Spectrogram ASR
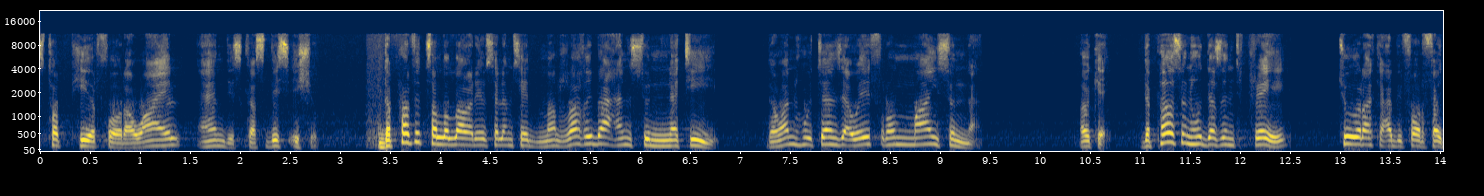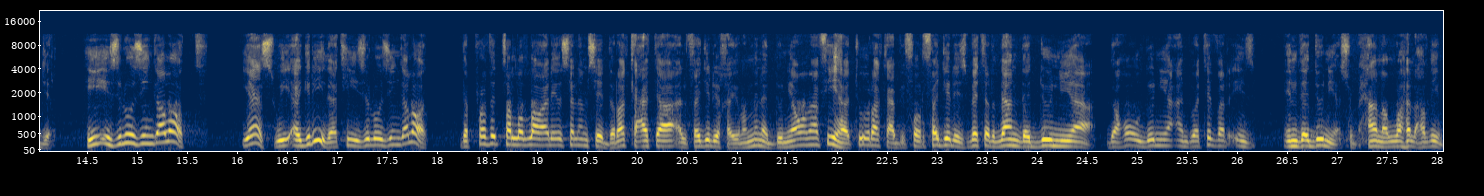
stop here for a while and discuss this issue. The Prophet ﷺ said, Man an sunnati, the one who turns away from my sunnah. Okay, the person who doesn't pray two rak'ah before Fajr, he is losing a lot. Yes, we agree that he is losing a lot. The Prophet ﷺ said, Rak'ata al-Fajr khayrun min ad-dunya wa ma fiha. Two rak'ah before Fajr is better than the dunya, the whole dunya and whatever is in the dunya. Subhanallah al-Azim.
